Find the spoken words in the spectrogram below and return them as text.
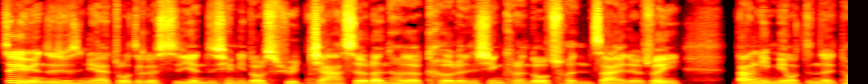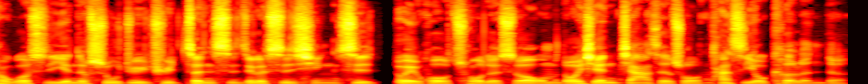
这个原则就是，你在做这个实验之前，你都是去假设任何的可能性可能都存在的。所以，当你没有真的透过实验的数据去证实这个事情是对或错的时候，我们都会先假设说它是有可能的。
